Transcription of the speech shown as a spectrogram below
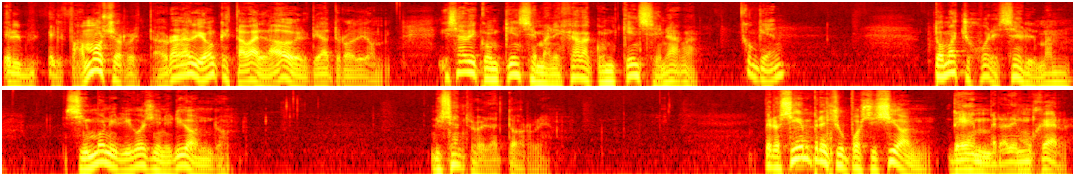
el, el, famoso restaurante Odeón que estaba al lado del Teatro Odeón. ¿Y sabe con quién se manejaba, con quién cenaba? ¿Con quién? Tomacho Juárez Selman, Simón Irigoyen Iriondo, Lisandro de la Torre. Pero siempre en su posición de hembra, de mujer.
